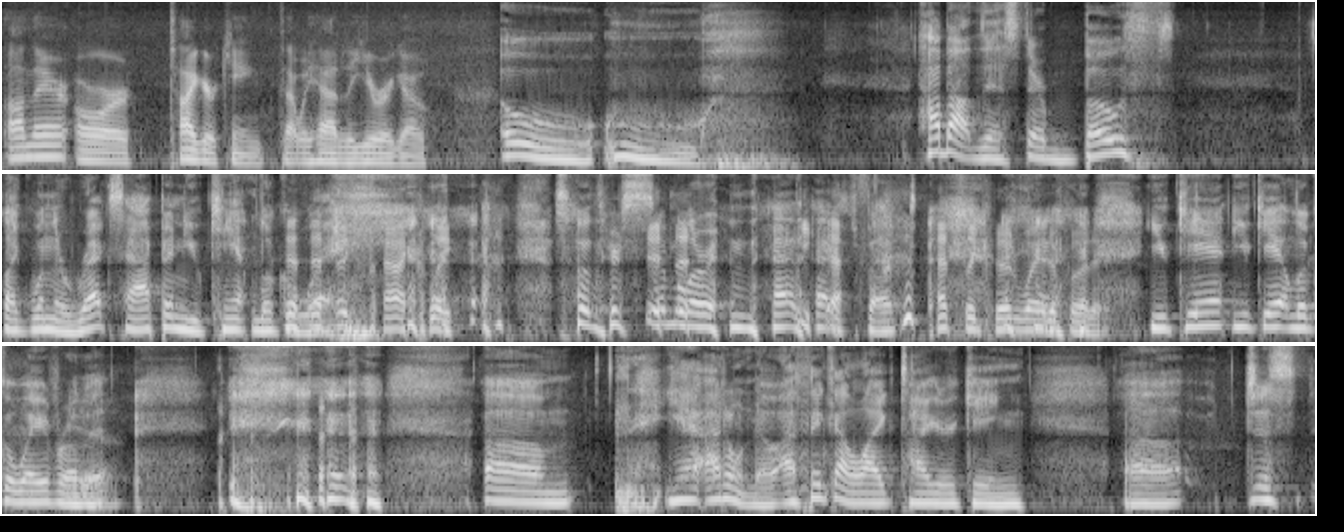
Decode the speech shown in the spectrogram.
on there or Tiger King that we had a year ago? Oh, ooh. How about this? They're both like when the wrecks happen, you can't look away. exactly. so they're similar in that Yes. aspect. That's a good way to put it. You can't you can't look away from Yeah. it. um, yeah, I don't know. I think I like Tiger King, uh, just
